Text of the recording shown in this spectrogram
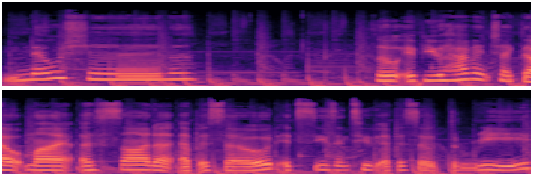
Notion. So, if you haven't checked out my Asana episode, it's season 2, episode 3.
